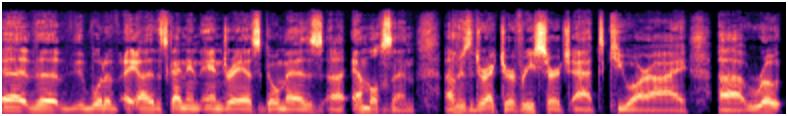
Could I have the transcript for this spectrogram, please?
uh, the, the, one of uh, this guy named Andreas Gomez uh, Emilsson, uh, who's the director of research at QRI, uh, wrote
